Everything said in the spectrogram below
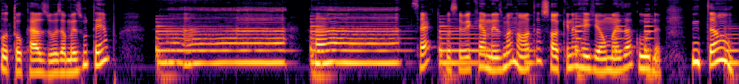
Vou tocar as duas ao mesmo tempo. certo? Você vê que é a mesma nota, só que na região mais aguda. Então,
